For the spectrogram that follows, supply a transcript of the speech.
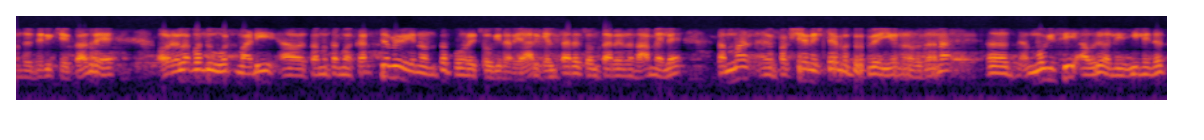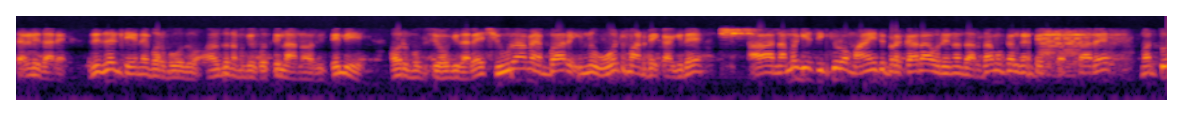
ಒಂದು ನಿರೀಕ್ಷೆ ಇತ್ತು. ಆದ್ರೆ ಅವರೆಲ್ಲ ಬಂದು ವೋಟ್ ಮಾಡಿ ತಮ್ಮ ತಮ್ಮ ಕರ್ತವ್ಯ ಏನು ಅಂತ ಪೂರೈಸಿ ಹೋಗಿದ್ದಾರೆ ಯಾರು ಗೆಲ್ತಾರೆ ಸೋಲ್ತಾರೆ ಅನ್ನೋದು ಆಮೇಲೆ ತಮ್ಮ ಪಕ್ಷ ನಿಷ್ಠೆ ಮತ್ತು ಏನು ಅನ್ನೋದನ್ನ ಮುಗಿಸಿ ಅವರು ಅಲ್ಲಿ ಇಲ್ಲಿಂದ ತೆರಳಿದ್ದಾರೆ. ರಿಸಲ್ಟ್ ಏನೇ ಬರ್ಬೋದು, ಅದು ನಮಗೆ ಗೊತ್ತಿಲ್ಲ ಅನ್ನೋ ರೀತಿಯಲ್ಲಿ ಅವರು ಮುಗಿಸಿ ಹೋಗಿದ್ದಾರೆ. ಶಿವರಾಮ್ ಹೆಬ್ಬಾರ್ ಇನ್ನು ವೋಟ್ ಮಾಡಬೇಕಾಗಿದೆ. ನಮಗೆ ಸಿಕ್ಕಿರುವ ಮಾಹಿತಿ ಪ್ರಕಾರ ಅವರು ಇನ್ನೊಂದು ಅರ್ಧ ಮುಕ್ಕಾಲು ಗಂಟೆ ಬರ್ತಾರೆ ಮತ್ತು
